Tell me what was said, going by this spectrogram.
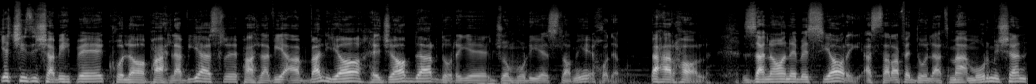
یه چیزی شبیه به کلاه پهلوی عصر پهلوی اول یا حجاب در دوره جمهوری اسلامی خودمون. به هر حال زنان بسیاری از طرف دولت معمور میشن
